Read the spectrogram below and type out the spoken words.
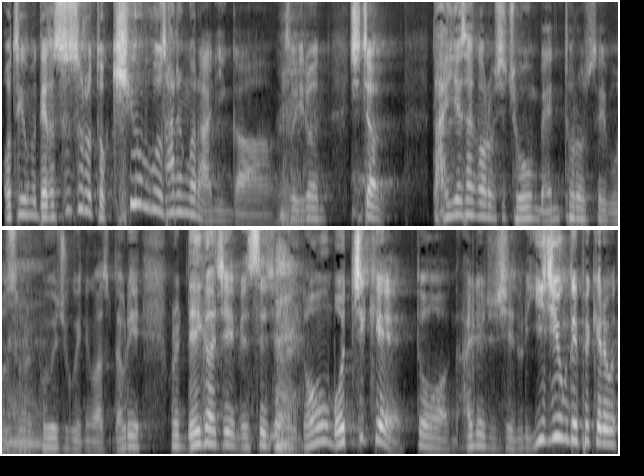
어떻게 보면 내가 스스로 더 키우고 사는 건 아닌가. 그래서 이런 진짜 나이에 상관없이 좋은 멘토로서의 모습을 보여주고 있는 것 같습니다. 우리 오늘 네 가지의 메시지를 너무 멋지게 또 알려주신 우리 이지용 대표께 여러분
